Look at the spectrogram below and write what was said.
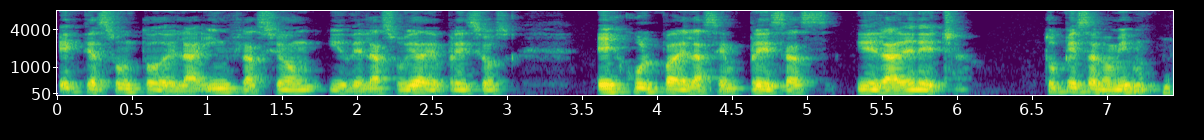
este asunto de la inflación y de la subida de precios es culpa de las empresas y de la derecha. ¿Tú piensas lo mismo?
